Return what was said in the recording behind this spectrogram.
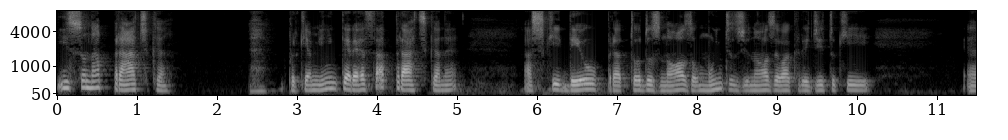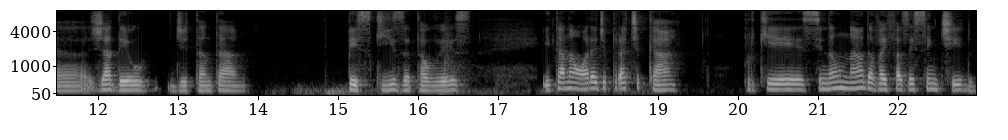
Isso na prática, porque a mim interessa a prática, né? Acho que deu para todos nós, ou muitos de nós, eu acredito que uh, já deu de tanta pesquisa, talvez, e está na hora de praticar, porque senão nada vai fazer sentido.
